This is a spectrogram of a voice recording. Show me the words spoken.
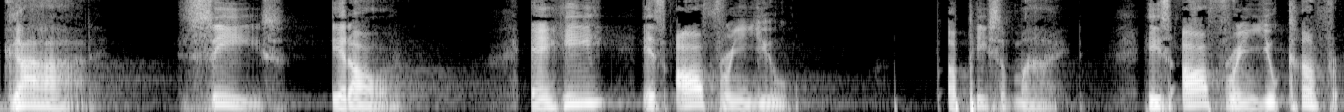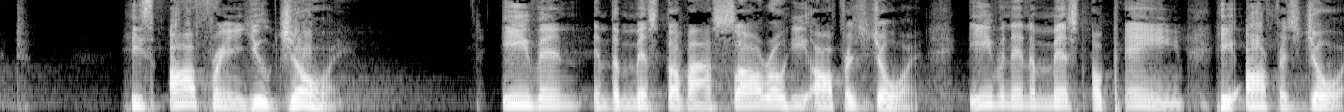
God sees it all. And He is offering you a peace of mind. He's offering you comfort. He's offering you joy. Even in the midst of our sorrow, He offers joy. Even in the midst of pain, He offers joy.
